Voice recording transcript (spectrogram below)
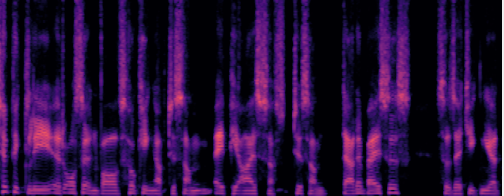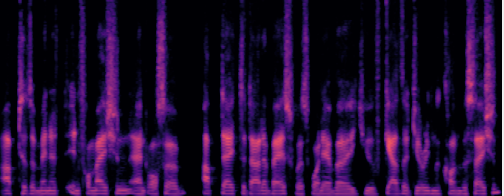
Typically, it also involves hooking up to some APIs, to some databases, so that you can get up to the minute information and also update the database with whatever you've gathered during the conversation.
